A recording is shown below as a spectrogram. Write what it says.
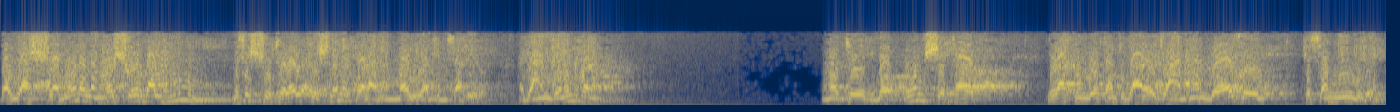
و یشربون منها شرب الهیم مثل شترهای تشنه می‌خورن این مال یتیم صغیر رو. مگه همینجا نمی‌خورن اونا که با اون شتاب یه وقتی گفتن که درهای جهنم هم بازه. کسی هم نمیره.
